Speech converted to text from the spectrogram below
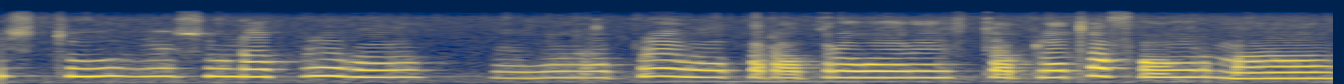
Esto es una prueba, es una prueba para probar esta plataforma.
